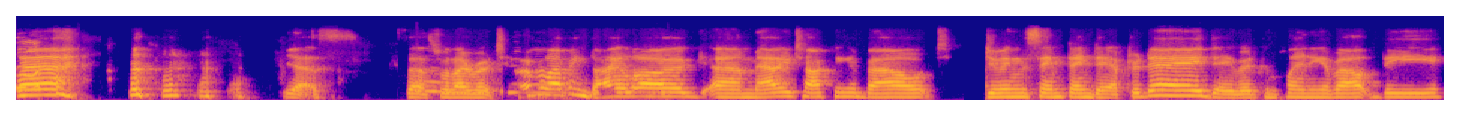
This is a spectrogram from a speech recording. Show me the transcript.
yes. That's what I wrote too. Overlapping dialogue. Um, Maddie talking about doing the same thing day after day. David complaining about the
